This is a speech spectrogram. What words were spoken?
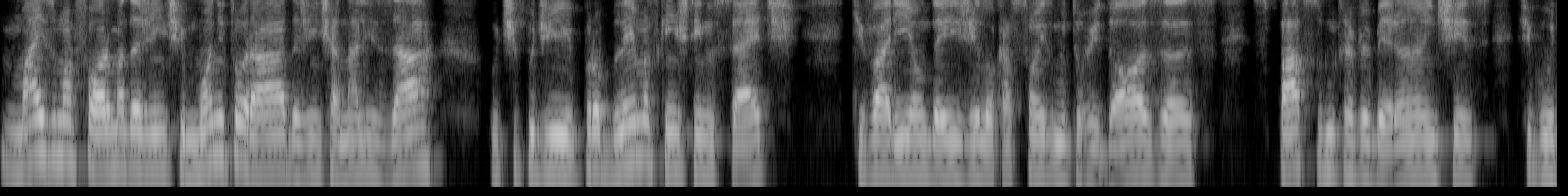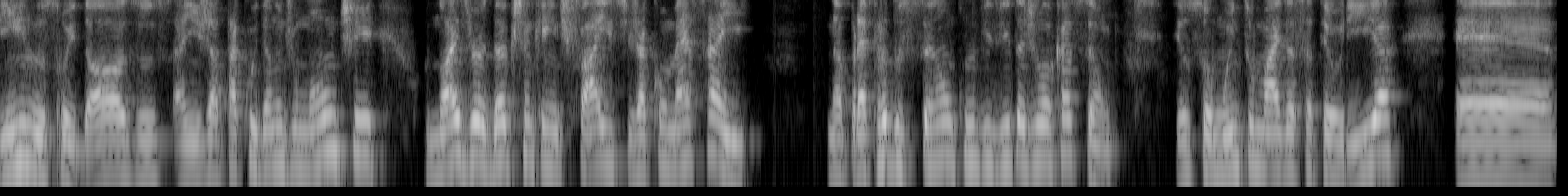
mais uma forma da gente monitorar, da gente analisar o tipo de problemas que a gente tem no set, que variam desde locações muito ruidosas, espaços muito reverberantes, figurinos ruidosos. A gente já está cuidando de um monte. O noise reduction que a gente faz já começa aí, na pré-produção com visita de locação. Eu sou muito mais essa teoria. É,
